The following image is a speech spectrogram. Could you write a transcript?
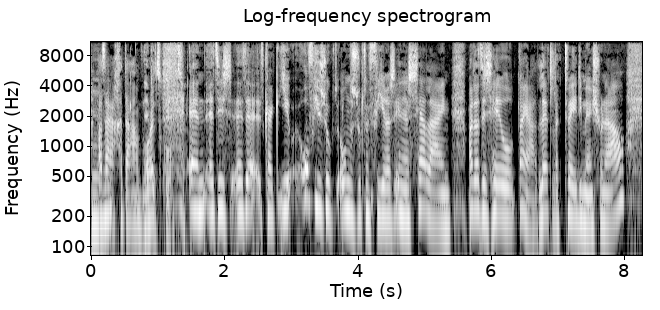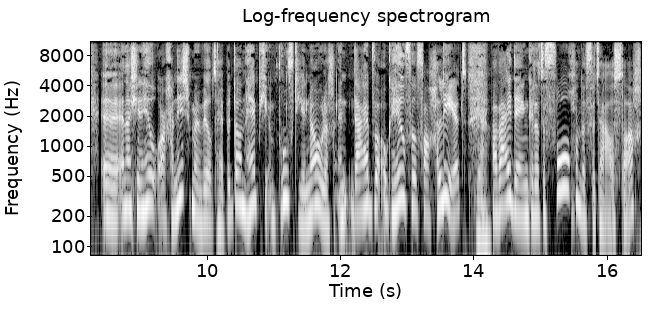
wat mhm. daar gedaan wordt. dat klopt. En het is, kijk, je, of je zoekt, onderzoekt een virus in een cellijn, maar dat is heel, nou ja, letterlijk tweedimensionaal. Uh, en als je een heel organisme wilt hebben, dan heb je een proefdier nodig. En daar hebben we ook heel veel van geleerd. Maar wij denken dat de volgende vertaalslag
